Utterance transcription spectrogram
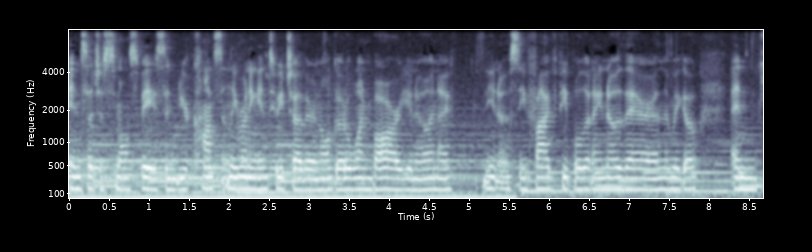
in such a small space and you're constantly running into each other and I'll go to one bar, you know, and I you know see five people that I know there and then we go and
